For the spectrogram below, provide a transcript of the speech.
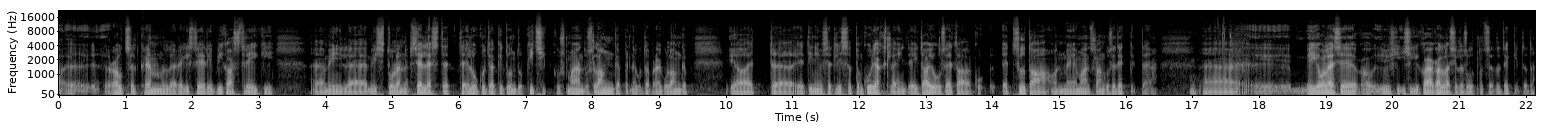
äh, raudselt Kreml registreerib iga streigi, äh, mille, mis tuleneb sellest, et elu kuidagi tundub kitsikus, majandus langeb, nagu ta praegu langeb ja et, et inimesed lihtsalt on kurjaks läinud, ei taju seda, et sõda on meie majanduslanguse tekitaja äh,. Ei ole see, isegi Kaja Kallas ei ole suutnud seda tekitada.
